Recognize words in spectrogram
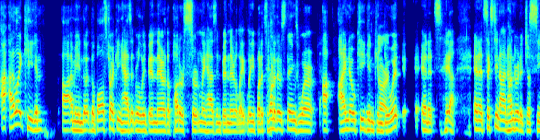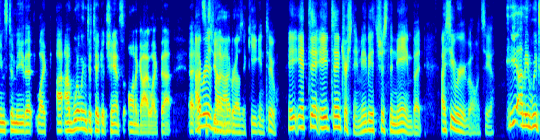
I like keegan uh, I mean, the, the ball striking hasn't really been there. The putter certainly hasn't been there lately, but it's one of those things where I, I know Keegan can do it. And it's, yeah. And at 6,900, it just seems to me that like I, am willing to take a chance on a guy like that. At, I raised my eyebrows at Keegan too. It, it, it's interesting. Maybe it's just the name, but I see where you're going. See ya. Yeah, I mean, we've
